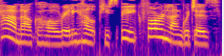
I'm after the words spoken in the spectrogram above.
Can alcohol really help you speak foreign languages?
